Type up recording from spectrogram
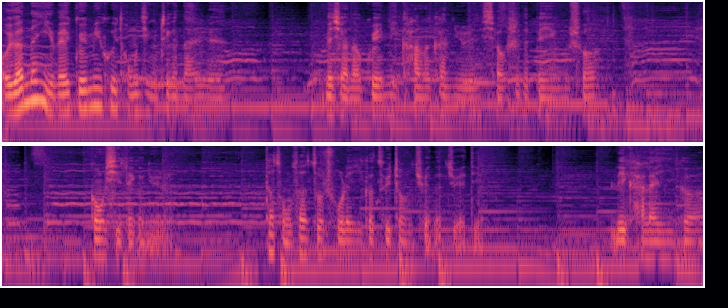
我原本以为闺蜜会同情这个男人，没想到闺蜜看了看女人消失的背影，说：“恭喜这个女人，她总算做出了一个最正确的决定，离开了一个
